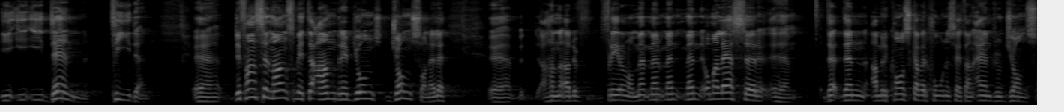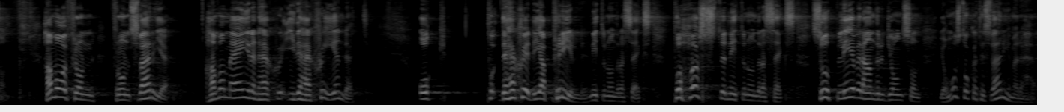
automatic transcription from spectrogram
i, i, i den tiden. Eh, det fanns en man som hette Andrew Johnson, eller eh, han hade flera namn, men, men, men, men, om man läser eh, den amerikanska versionen så heter han Andrew Johnson. Han var från, från Sverige. Han var med i, den här, i det här skeendet. Och på, det här skedde i april 1906. På hösten 1906 så upplever Andrew Johnson, jag måste åka till Sverige med det här.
